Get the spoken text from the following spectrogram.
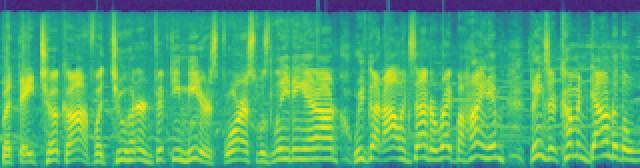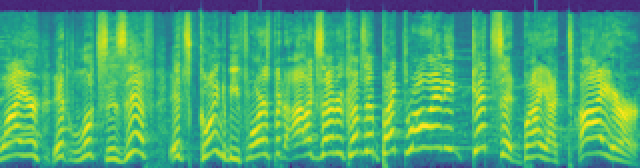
but they took off with 250 meters. Floris was leading it out. We've got Alexander right behind him. Things are coming down to the wire. It looks as if it's going to be Floris, but Alexander comes in pike throw and he gets it by a tire.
